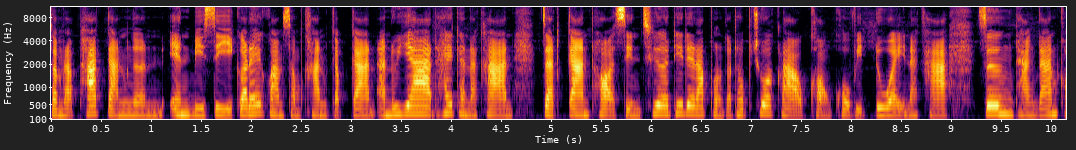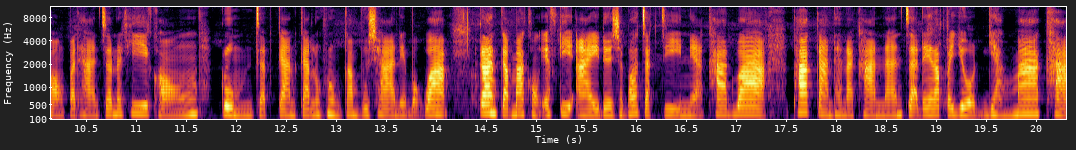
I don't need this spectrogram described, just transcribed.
สำหรับภาคการเงิน NBC ก็ได้ความสำคัญกับการอนุญาตให้ธนาคาร จัดการพอร์ตสินเชื่อที่ได้รับผลกระทบชั่วคราวของโควิดด้วยนะคะ ซึ่งทางด้านของประธานเจ้าหน้าที่ของกลุ่มจัดการการลงทุนกัมพูชาเนี่ยบอกว่าการกลับมาของ FDI โดยเฉพาะจากจีนเนี่ยคาดว่าภาคการธนาคารนั้นจะได้รับประโยชน์อย่างมากค่ะ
